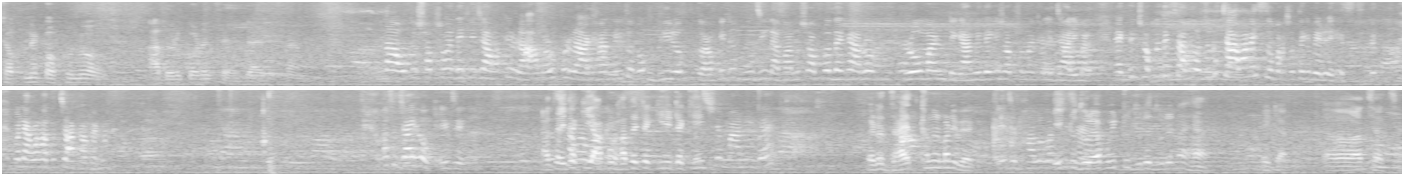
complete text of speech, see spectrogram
স্বপ্নে কখনো আদর করেছে জায়েদ খান? না ওকে সবসময় দেখি যে আমাকে আমার উপর রাগান্বিত এবং বিরক্ত। আমি এটা বুঝি না মানুষ স্বপ্ন দেখে আরও রোমান্টিক আমি দেখি সবসময় খালি জারি মারে। একদিন স্বপ্ন দেখছি আমি ওর জন্য চা বানাইছি বাসা থেকে বেরিয়ে গেছে। মানে আমার হাতে চা খাবে না। আচ্ছা যাই হোক এই যে। আচ্ছা এটা কি আপুর হাতে এটা কি এটা কি? মানি ব্যাগ এটা জায়েদ খানের মানি ব্যাগ এই যে ভালোবাসা একটু দূরে আপু একটু দূরে দূরে না? হ্যাঁ এটা। আচ্ছা আচ্ছা।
